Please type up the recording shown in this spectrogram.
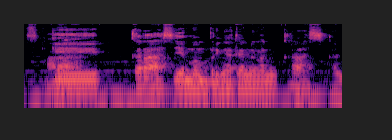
sedikit keras ya memperingatkan dengan keras kan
